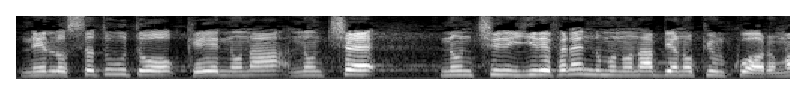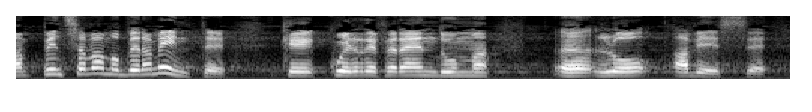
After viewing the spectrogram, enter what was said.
nello statuto che non, ha, non c'è ci, i referendum non abbiano più il quorum, ma pensavamo veramente che quel referendum eh, lo avesse.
